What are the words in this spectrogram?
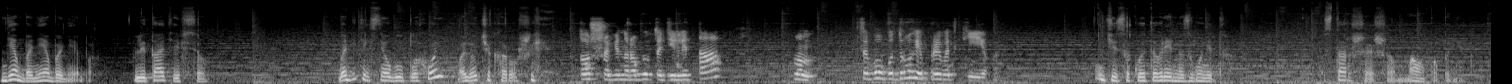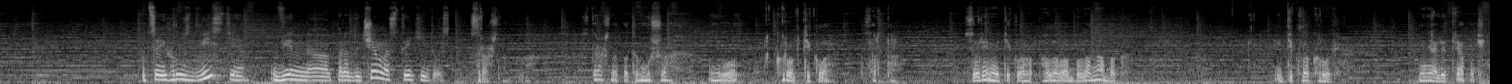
Небо, небо, небо. Летать и все. Водитель с него был плохой, а летчик хороший. То, що він робив тоді літав, ну, це був би другий привид Києва. И через какое-то время звонит старшая, что мама, папы нет. Оцей груз 200, він е, перед очима стоїть і досі. Страшно было. Страшно, потому что у него кровь текла с рта. Все время текла, голова была на бок, и текла кровь. Меняли тряпочки.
